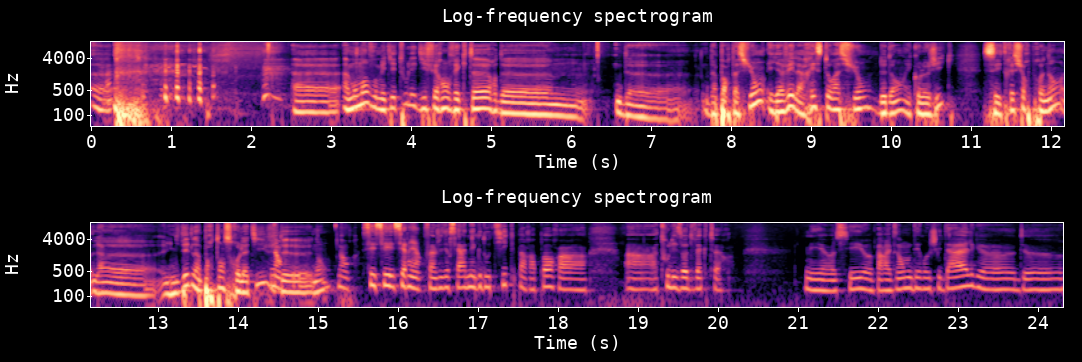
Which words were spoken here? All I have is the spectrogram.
Euh, euh, à un moment, vous mettiez tous les différents vecteurs d'apportation et il y avait la restauration dedans, écologique. C'est très surprenant. une idée de l'importance relative Non, de... non, non c'est rien. Enfin, je veux dire, c'est anecdotique par rapport à, tous les autres vecteurs. Mais euh, c'est euh, par exemple des rejets d'algues, euh, de,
